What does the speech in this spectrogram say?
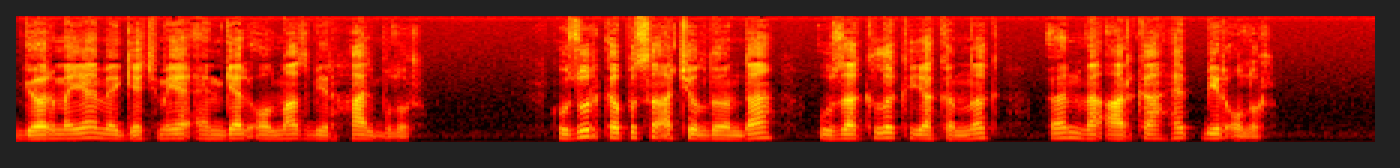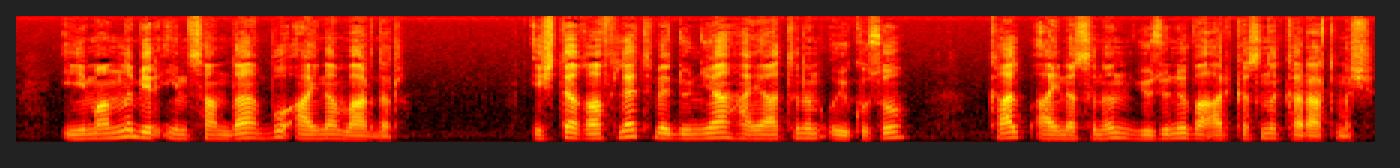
görmeye ve geçmeye engel olmaz bir hal bulur. Huzur kapısı açıldığında uzaklık, yakınlık, ön ve arka hep bir olur. İmanlı bir insanda bu ayna vardır. İşte gaflet ve dünya hayatının uykusu, kalp aynasının yüzünü ve arkasını karartmış.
